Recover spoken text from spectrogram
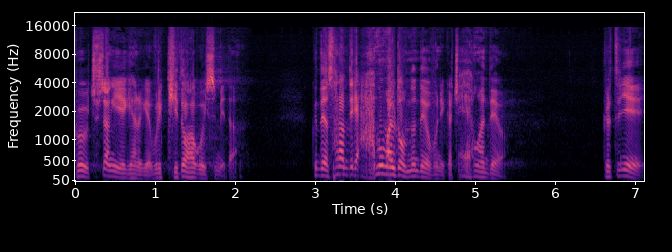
그 추장이 얘기하는 게 우리 기도하고 있습니다. 근데 사람들이 아무 말도 없는데요, 보니까 조용한데요. 그랬더니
